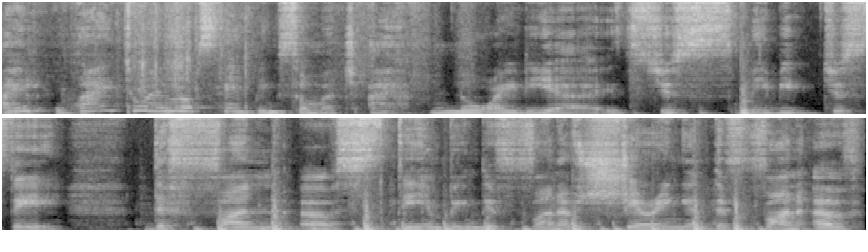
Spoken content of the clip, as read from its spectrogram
I why do I love stamping so much? I have no idea. It's just maybe just the the fun of stamping, the fun of sharing it, the fun of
